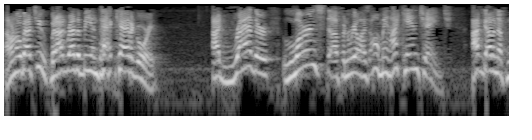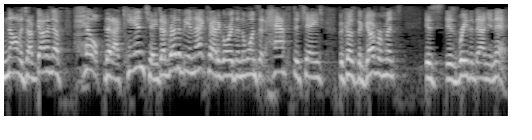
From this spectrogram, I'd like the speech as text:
I don't know about you, but I'd rather be in that category. I'd rather learn stuff and realize, oh man, I can change. I've got enough knowledge. I've got enough help that I can change. I'd rather be in that category than the ones that have to change because the government is, is breathing down your neck.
